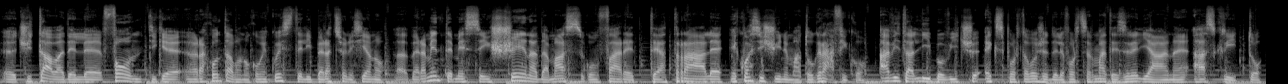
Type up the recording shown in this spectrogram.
eh, citava delle fonti che eh, raccontavano come queste liberazioni siano eh, veramente messe in scena da Hamas con fare teatrale e quasi cinematografico. Avital Libovic, ex portavoce delle forze armate israeliane, ha scritto:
